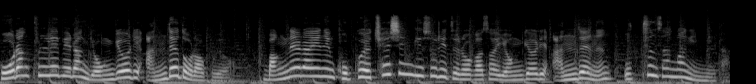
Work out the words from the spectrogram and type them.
고랑 플립이랑 연결이 안 되더라고요. 막내 라인인 고포의 최신 기술이 들어가서 연결이 안 되는 우픈 상황입니다.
